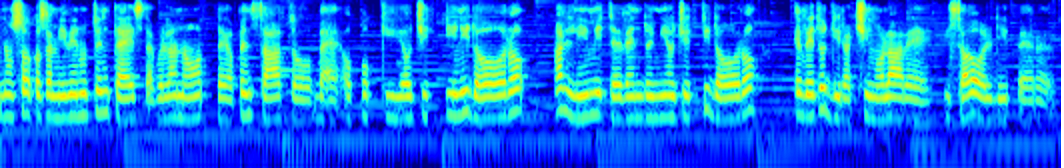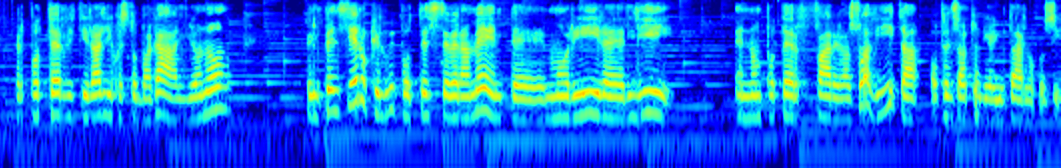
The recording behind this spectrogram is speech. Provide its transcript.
non so cosa mi è venuto in testa quella notte, ho pensato, beh, ho pochi oggettini d'oro, al limite vendo i miei oggetti d'oro e vedo di raccimolare i soldi per, per poter ritirargli questo bagaglio, no? Il pensiero che lui potesse veramente morire lì e non poter fare la sua vita, ho pensato di aiutarlo così.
